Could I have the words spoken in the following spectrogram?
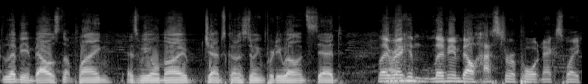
Le'Veon Bell's not playing, as we all know. James Conner's doing pretty well instead. They Um, reckon Le'Veon Bell has to report next week.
